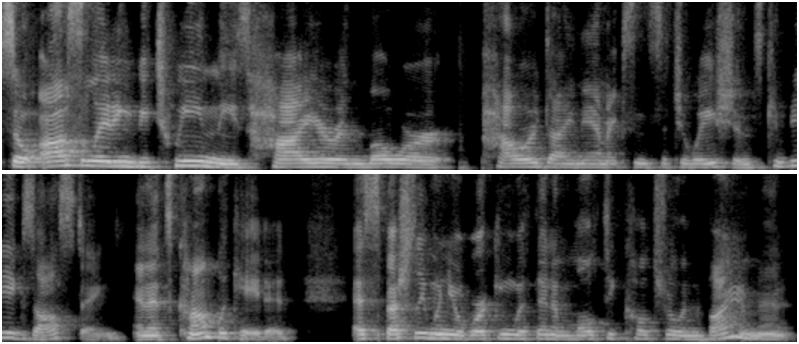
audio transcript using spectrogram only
So oscillating between these higher and lower power dynamics and situations can be exhausting and it's complicated especially when you're working within a multicultural environment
